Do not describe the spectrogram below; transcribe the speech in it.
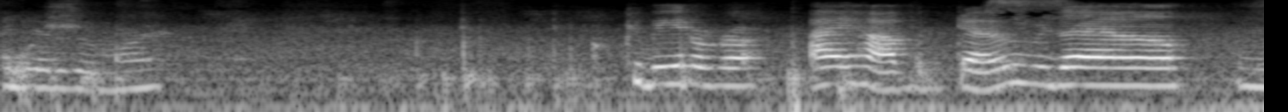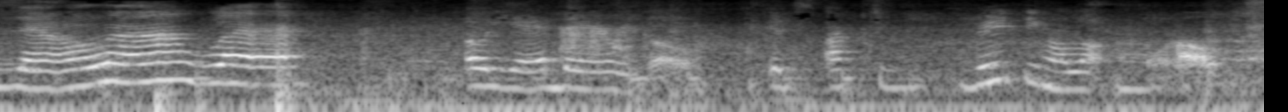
A little more. Activator, I have a down, down. Oh yeah, there we go. It's activating a lot more. Oh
